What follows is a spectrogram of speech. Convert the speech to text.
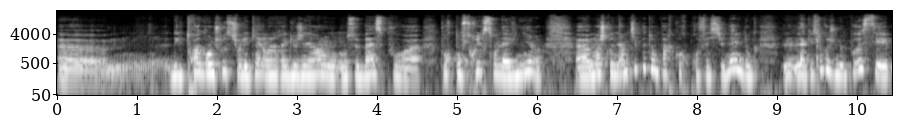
des trois grandes choses sur lesquelles en règle générale on, se base pour, pour construire son avenir. moi je connais un petit peu ton parcours professionnel donc la question que je me pose c'est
